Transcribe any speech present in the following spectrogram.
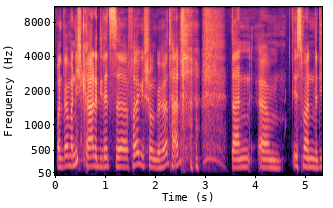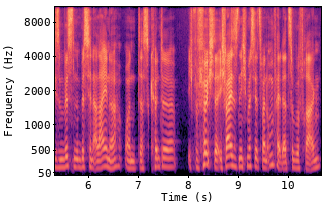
Und wenn man nicht gerade die letzte Folge schon gehört hat, dann ähm, ist man mit diesem Wissen ein bisschen alleine und das könnte, ich befürchte, ich weiß es nicht, ich müsste jetzt mein Umfeld dazu befragen,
